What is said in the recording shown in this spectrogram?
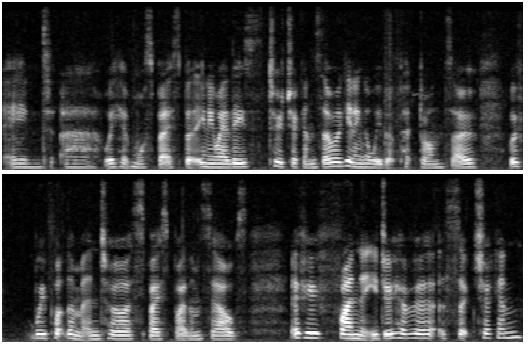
and uh, we have more space. But anyway, these two chickens, they were getting a wee bit picked on, so we've we put them into a space by themselves. If you find that you do have a, a, sick chicken,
